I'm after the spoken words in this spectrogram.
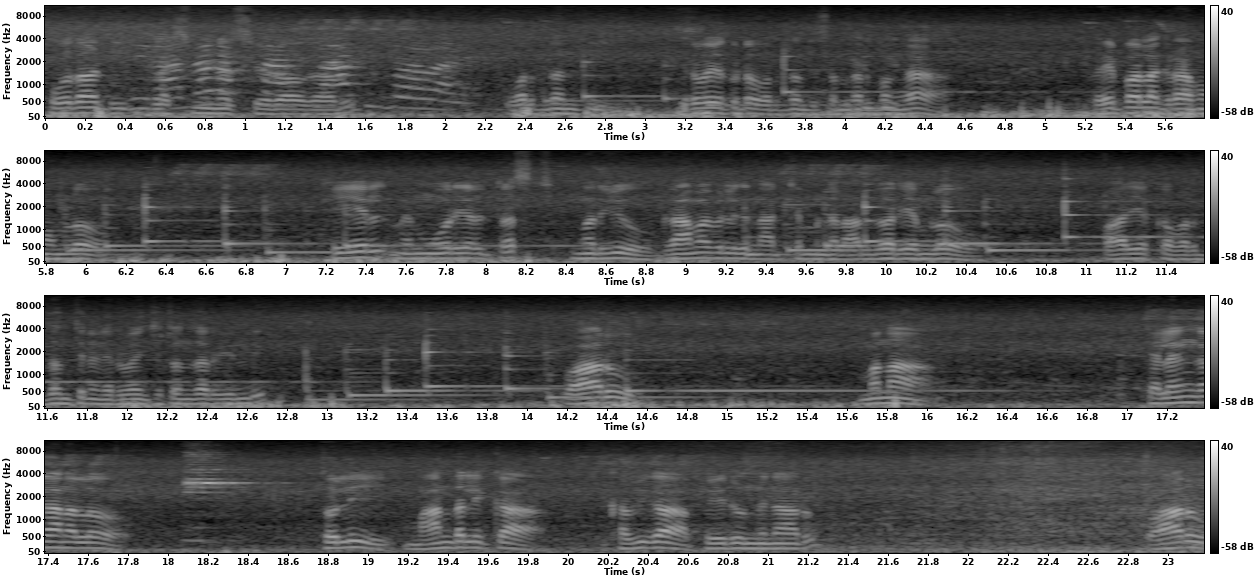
కోదాటి లక్ష్మీనరసింహరావు గారు వర్ధంతి ఇరవై ఒకటో వర్ధంతి సందర్భంగా రేపాల గ్రామంలో కేఎల్ మెమోరియల్ ట్రస్ట్ మరియు గ్రామ వెలుగు నాట్య మండలి ఆధ్వర్యంలో వారి యొక్క వర్ధంతిని నిర్వహించడం జరిగింది. వారు మన తెలంగాణలో తొలి మాండలిక కవిగా పేరొందినారు. వారు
